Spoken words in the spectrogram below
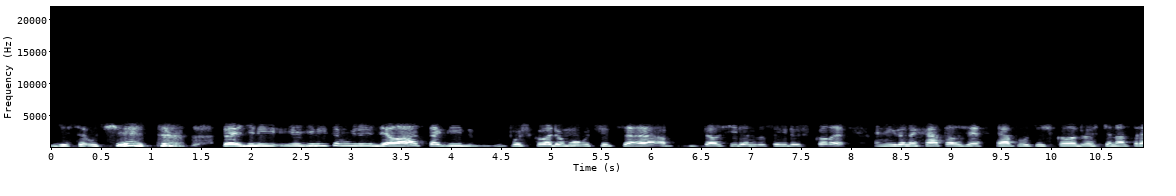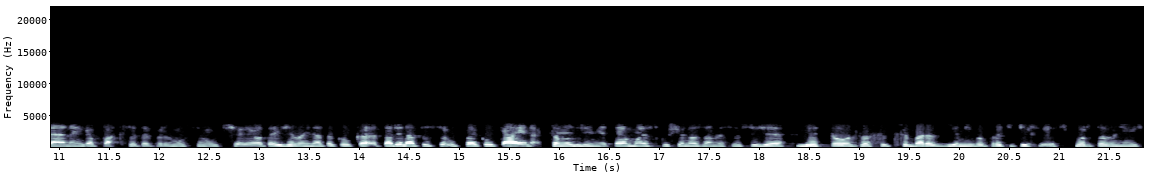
jdi se učit. To je jediný, jediný, co můžeš dělat, tak jít po škole domů učit se a další den zase jít do školy. A nikdo nechápal, že já po té škole jdu ještě na trénink a pak se teprve musím učit, jo. Takže oni na to kouka, tady na to se úplně kouká jinak. Samozřejmě, to je moje zkušenost a myslím si, že je to zase třeba rozdílný oproti těch sportovních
